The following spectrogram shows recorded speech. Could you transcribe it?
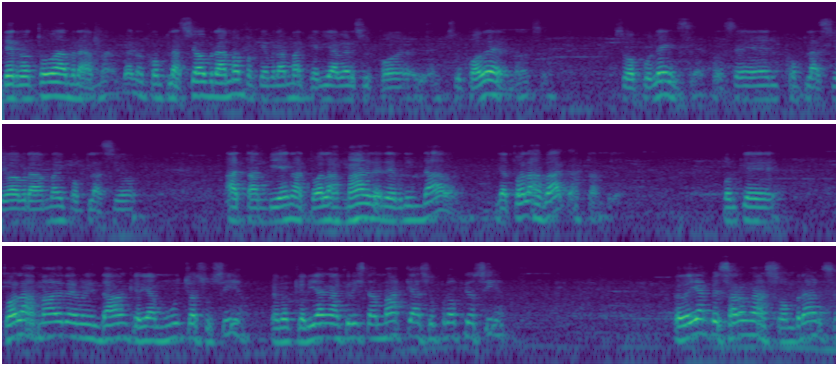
derrotó a Brahma. Bueno, complació a Brahma porque Brahma quería ver su poder, su opulencia. Entonces él complació a Brahma y complació a, también a todas las madres de Brindavan y a todas las vacas también. Porque todas las madres de Brindavan querían mucho a sus hijos, pero querían a Krishna más que a sus propios hijos. Pero ellas empezaron a asombrarse.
